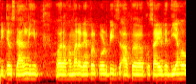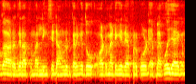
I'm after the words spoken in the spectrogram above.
डिटेल्स डालनी है। और हमारा रेफ़र कोड भी आपको साइड में दिया होगा और अगर आप हमारे लिंक से डाउनलोड करेंगे तो ऑटोमेटिकली रेफ़र कोड अप्लाई हो जाएगा।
